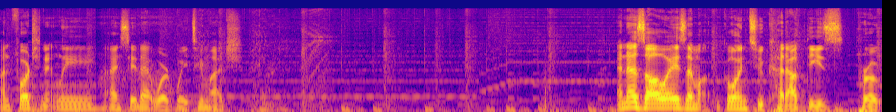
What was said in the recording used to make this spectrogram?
Unfortunately, I say that word way too much. And as always, I'm going to cut out these pro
